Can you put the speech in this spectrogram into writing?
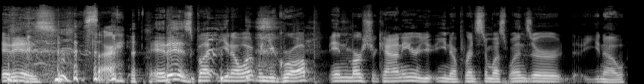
It is. Sorry. it is. But you know what? When you grow up in Mercer County or you, you know Princeton, West Windsor, you know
